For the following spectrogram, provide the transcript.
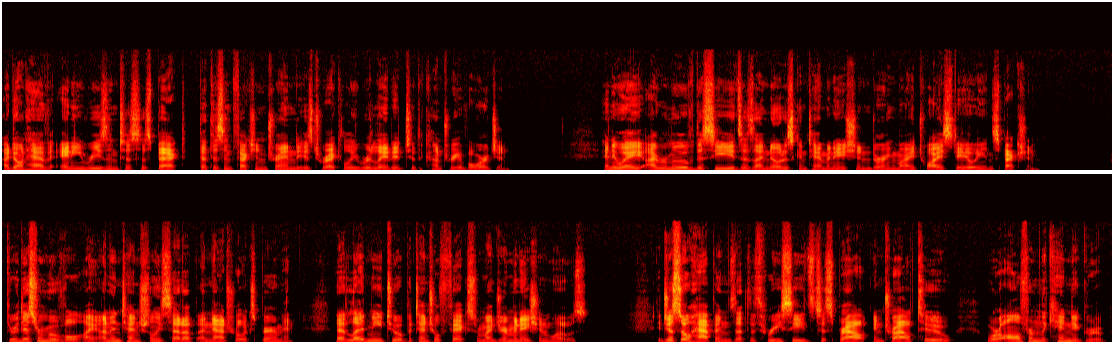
I don't have any reason to suspect that this infection trend is directly related to the country of origin. Anyway, I removed the seeds as I noticed contamination during my twice daily inspection. Through this removal, I unintentionally set up a natural experiment that led me to a potential fix for my germination woes. It just so happens that the three seeds to sprout in trial 2 were all from the Kenya group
